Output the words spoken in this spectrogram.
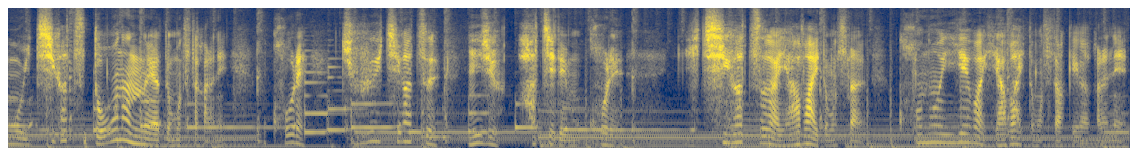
もう1月どうなんのやって思ってたからね。これ11月28でもこれ1月はやばいと思ってた。この家はやばいと思ってたわけだからね。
